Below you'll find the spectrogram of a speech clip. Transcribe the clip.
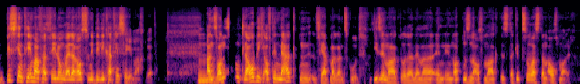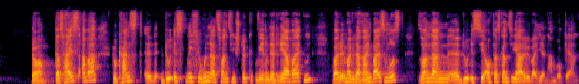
ein bisschen Thema Verfehlung, weil daraus so eine Delikatesse gemacht wird. Mhm. Ansonsten glaube ich, auf den Märkten fährt man ganz gut. Isemarkt oder wenn man in, in Ottensen auf dem Markt ist, da gibt es sowas dann auch mal. Ja, das heißt aber, du kannst, äh, du isst nicht 120 Stück während der Dreharbeiten, weil du immer wieder reinbeißen musst, sondern äh, du isst sie auch das ganze Jahr über hier in Hamburg gern.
